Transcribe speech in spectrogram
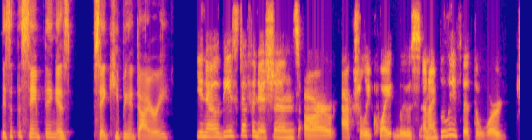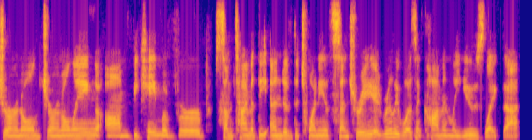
Is it the same thing as, say, keeping a diary? You know, these definitions are actually quite loose. And I believe that the word journal, journaling, um, became a verb sometime at the end of the 20th century. It really wasn't commonly used like that.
